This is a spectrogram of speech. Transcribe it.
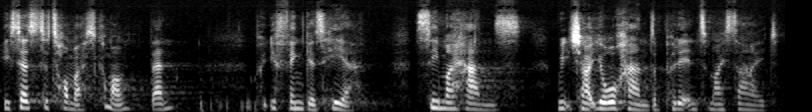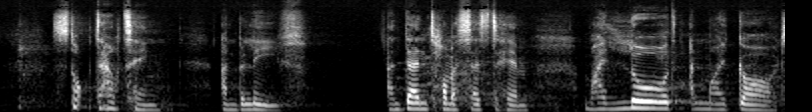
He says to Thomas, Come on, then, put your fingers here. See my hands. Reach out your hand and put it into my side. Stop doubting and believe. And then Thomas says to him, My Lord and my God.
